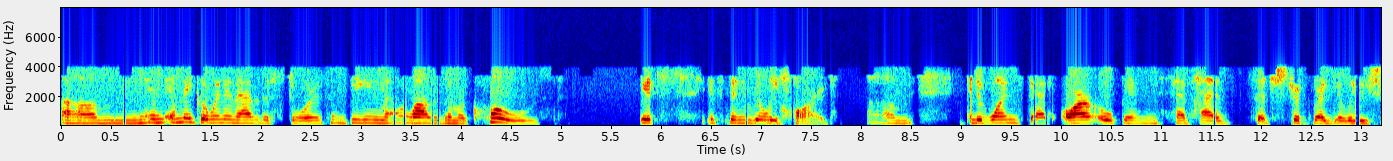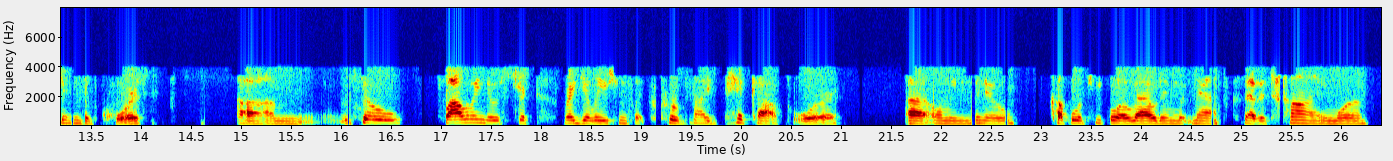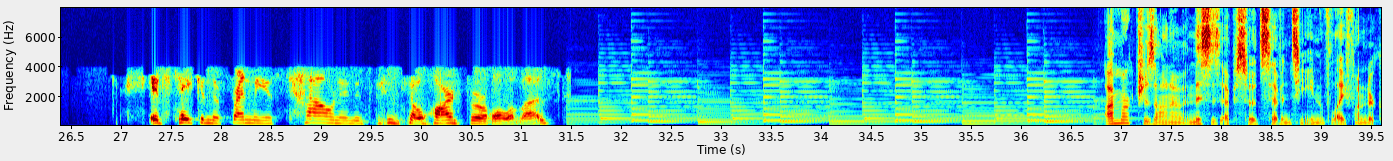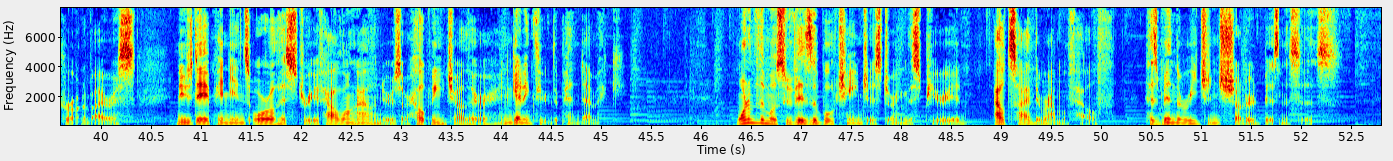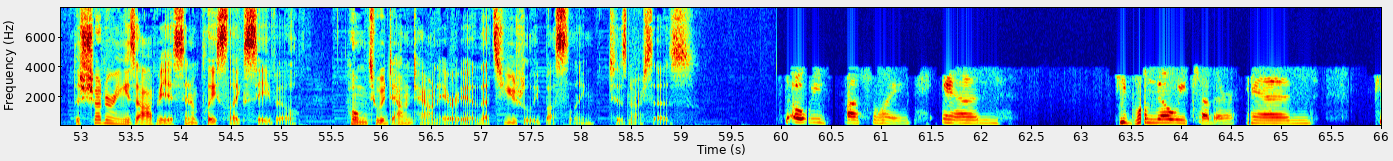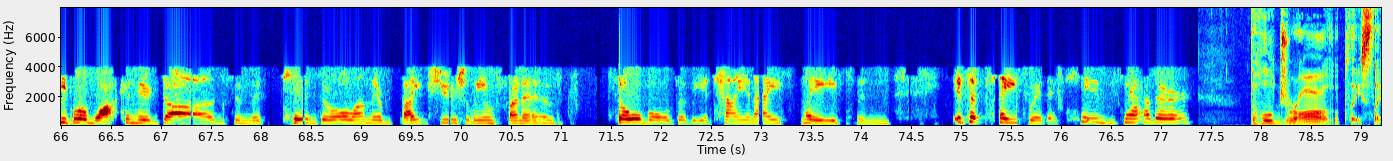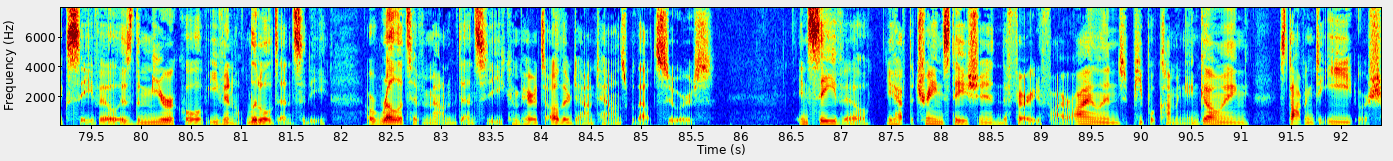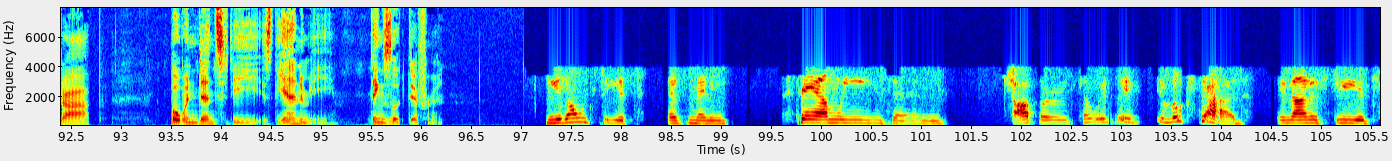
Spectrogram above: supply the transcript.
Um, and, and they go in and out of the stores, and being that a lot of them are closed, it's it's been really hard. Um, and the ones that are open have had such strict regulations, of course. Um, so following those strict regulations like curbside pickup or uh, only, you know, a couple of people allowed in with masks at a time or it's taken the friendliest town and it's been so hard for all of us. I'm Mark Chiusano, and this is episode 17 of Life Under Coronavirus Newsday Opinion's oral history of how Long Islanders are helping each other and getting through the pandemic. One of the most visible changes during this period, outside the realm of health, has been the region's shuttered businesses. The shuttering is obvious in a place like Sayville, home to a downtown area that's usually bustling, Tisnar says. It's always bustling, and people know each other, and people are walking their dogs and the kids are all on their bikes usually in front of Sobel's or the Italian ice place and it's a place where the kids gather. The whole draw of a place like Sayville is the miracle of even little density, a relative amount of density compared to other downtowns without sewers. In Sayville, you have the train station, the ferry to Fire Island, people coming and going, stopping to eat or shop. But when density is the enemy, things look different. You don't see as, as many families and shoppers, so it, it, it looks sad. In honesty, it's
